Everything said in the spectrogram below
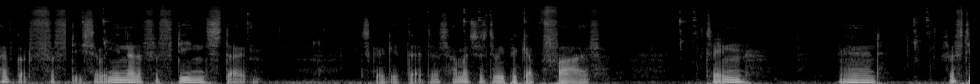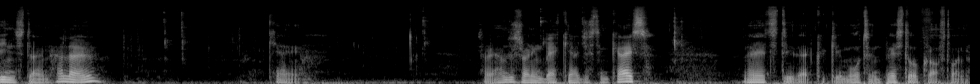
have got 50, so we need another 15 stone. Let's go get that. That's how much is do we pick up? 5, 10, and 15 stone. Hello. Okay. Sorry, I'm just running back here just in case. Let's do that quickly. Mortar and Pestle Craft one.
